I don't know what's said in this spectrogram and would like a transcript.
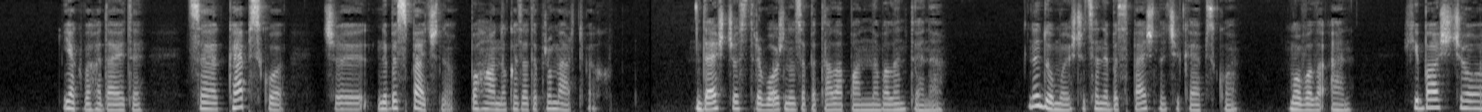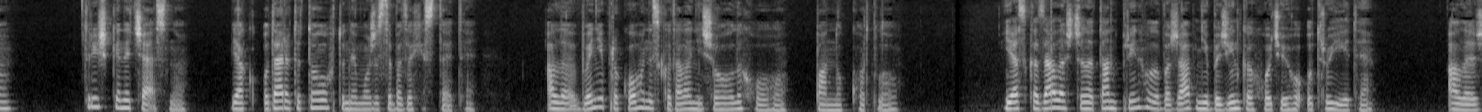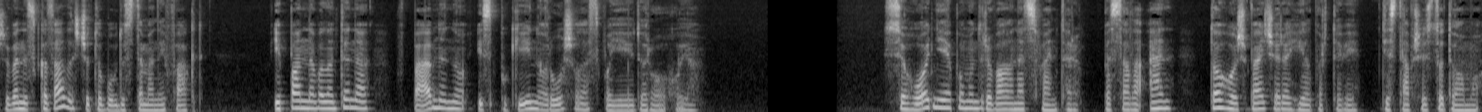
Як ви гадаєте, це кепсько чи небезпечно погано казати про мертвих? Дещо стривожно запитала панна Валентина. Не думаю, що це небезпечно чи кепсько, мовила Ен. Хіба що трішки нечесно, як ударити того, хто не може себе захистити. Але ви ні про кого не сказали нічого лихого, панну Кортлоу. Я сказала, що Натан Прінгол вважав, ніби жінка хоче його отруїти. Але ж ви не сказали, що то був достеменний факт. І панна Валентина впевнено і спокійно рушила своєю дорогою. Сьогодні я помандрувала на цвинтар, писала Ен того ж вечора Гілбертові, діставшись додому.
